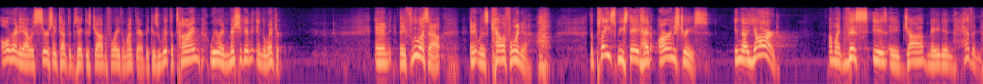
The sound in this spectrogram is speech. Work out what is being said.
already I was seriously tempted to take this job before I even went there because at the time we were in Michigan in the winter and they flew us out, and it was California. The place we stayed had orange trees in the yard. I'm like, this is a job made in heaven.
